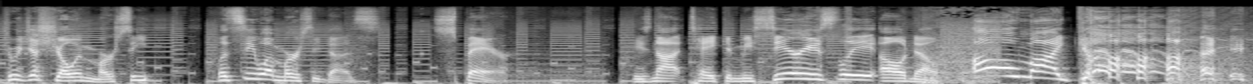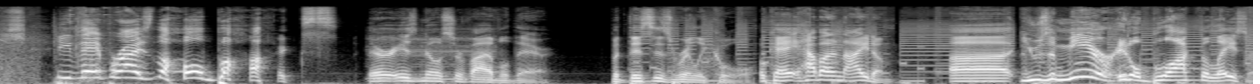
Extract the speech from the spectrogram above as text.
Should we just show him mercy? Let's see what mercy does. Spare. He's not taking me seriously. Oh no. Oh my gosh! He vaporized the whole box. There is no survival there. But this is really cool. Okay, how about an item? Uh, use a mirror. It'll block the laser.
